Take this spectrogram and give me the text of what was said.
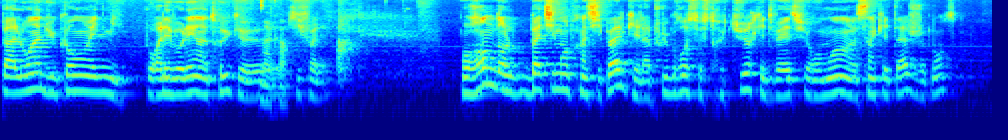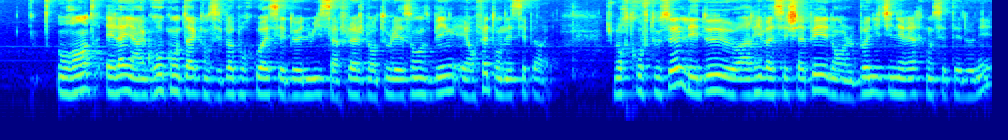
pas loin du camp ennemi, pour aller voler un truc qu'il fallait. On rentre dans le bâtiment principal, qui est la plus grosse structure, qui devait être sur au moins 5 étages, je pense. On rentre et là il y a un gros contact, on sait pas pourquoi, c'est de nuit, ça flash dans tous les sens, bing, et en fait on est séparés. Je me retrouve tout seul, les deux arrivent à s'échapper dans le bon itinéraire qu'on s'était donné.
